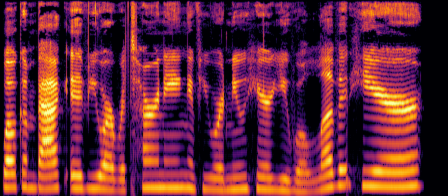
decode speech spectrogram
Welcome back. If you are returning, if you are new here, you will love it here.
